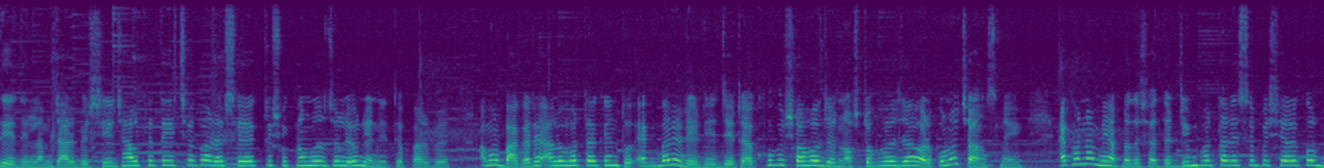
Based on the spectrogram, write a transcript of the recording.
দিয়ে দিলাম। যার বেশি ঝাল খেতে ইচ্ছে করে, সে একটি শুকনো মরিচ ঝুলেও নিয়ে নিতে পারবে। আমার বাগানের আলু ভর্তা কিন্তু একবারে রেডি যেটা খুবই সহজে নষ্ট হয়ে যাওয়ার কোনো চান্স নেই। এখন আমি আপনাদের সাথে ডিম ভর্তা রেসিপি শেয়ার করব।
